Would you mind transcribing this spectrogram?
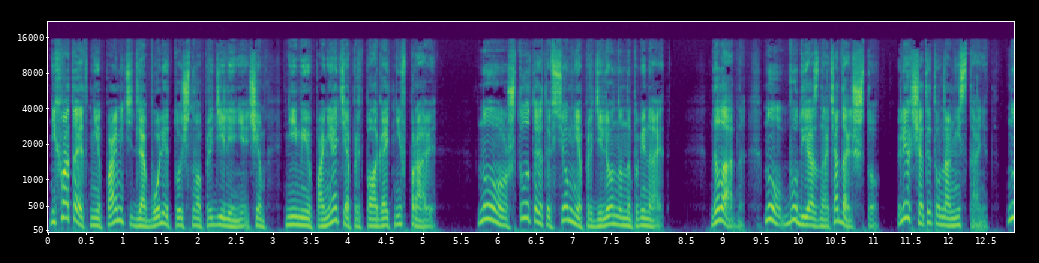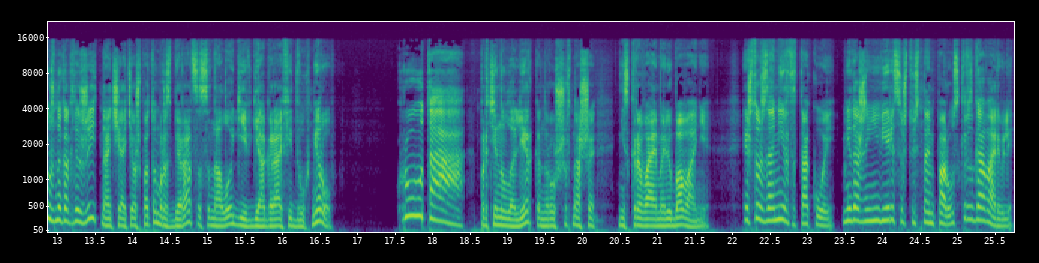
Не хватает мне памяти для более точного определения, чем не имею понятия, а предполагать не вправе. Но что-то это все мне определенно напоминает. Да ладно, ну, буду я знать, а дальше что? Легче от этого нам не станет. Нужно как-то жить начать, а уж потом разбираться с аналогией в географии двух миров. «Круто!» — протянула Лерка, нарушив наше нескрываемое любование. «И что ж за мир-то такой? Мне даже не верится, что с нами по-русски разговаривали.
